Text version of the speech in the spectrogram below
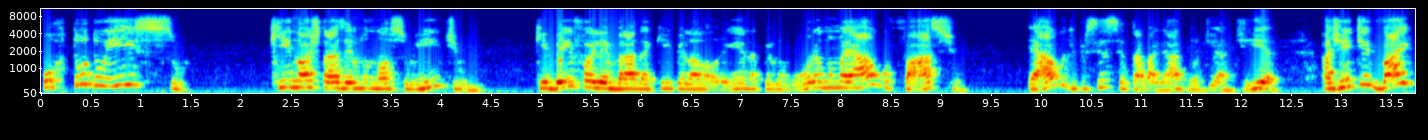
por tudo isso que nós trazemos no nosso íntimo, que bem foi lembrado aqui pela Lorena, pelo Moura, não é algo fácil, é algo que precisa ser trabalhado no dia a dia. A gente vai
